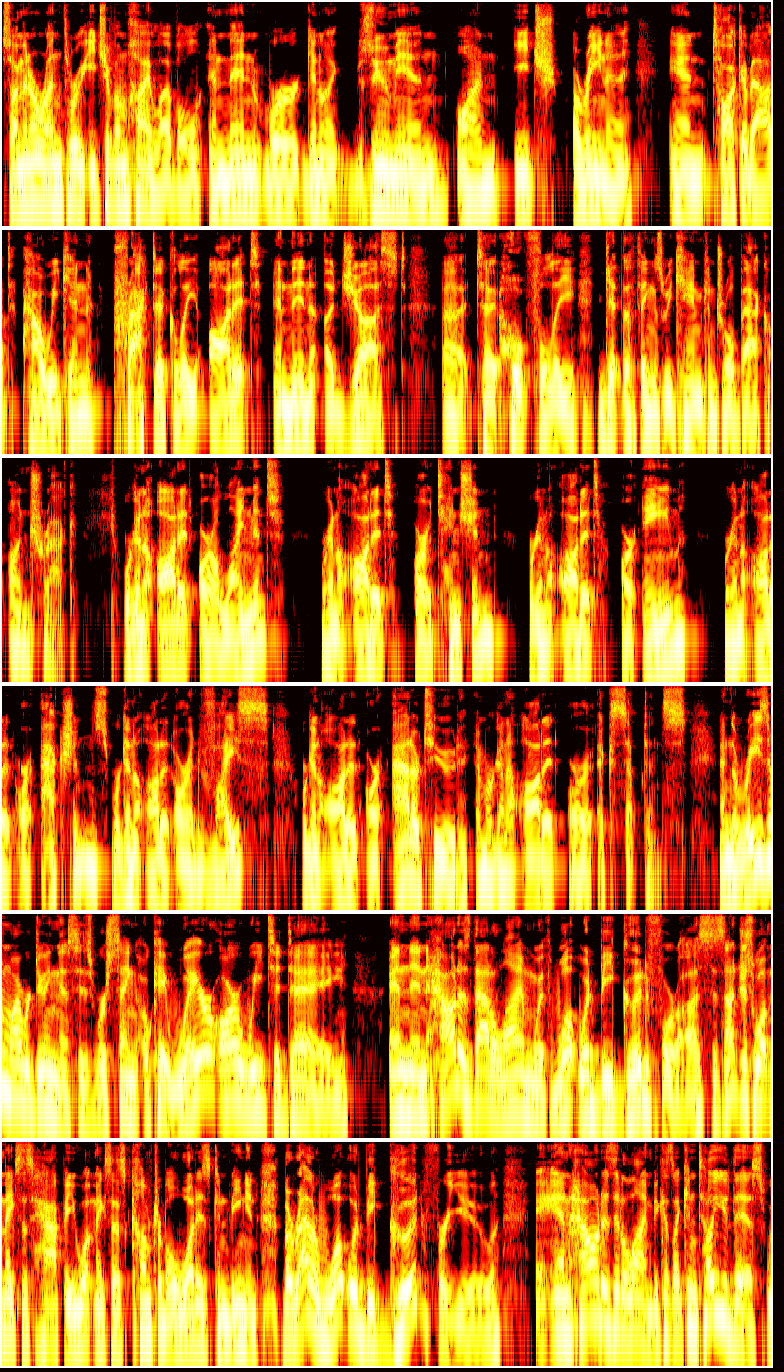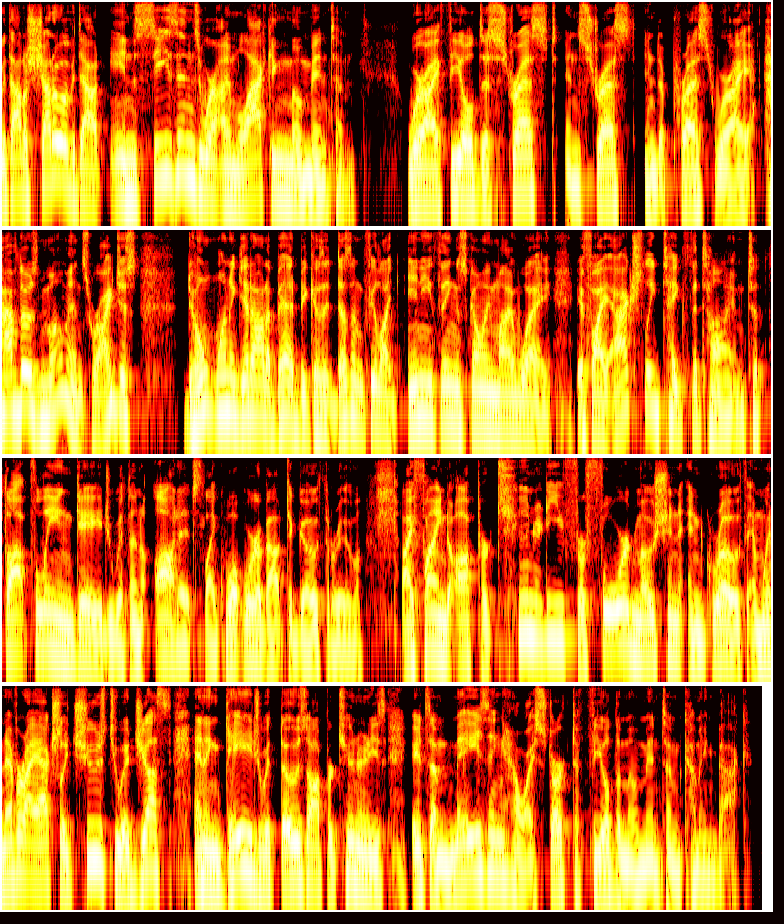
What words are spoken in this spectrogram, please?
So I'm going to run through each of them high level, and then we're going to zoom in on each arena and talk about how we can practically audit and then adjust uh, to hopefully get the things we can control back on track. We're going to audit our alignment. We're going to audit our attention. We're going to audit our aim. We're going to audit our actions. We're going to audit our advice. We're going to audit our attitude and we're going to audit our acceptance. And the reason why we're doing this is we're saying, okay, where are we today? And then how does that align with what would be good for us? It's not just what makes us happy, what makes us comfortable, what is convenient, but rather what would be good for you and how does it align? Because I can tell you this without a shadow of a doubt, in seasons where I'm lacking momentum, where I feel distressed and stressed and depressed, where I have those moments where I just don't want to get out of bed because it doesn't feel like anything's going my way. If I actually take the time to thoughtfully engage with an audit like what we're about to go through, I find opportunity for forward motion and growth. And whenever I actually choose to adjust and engage with those opportunities, it's amazing how I start to feel the momentum coming back.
